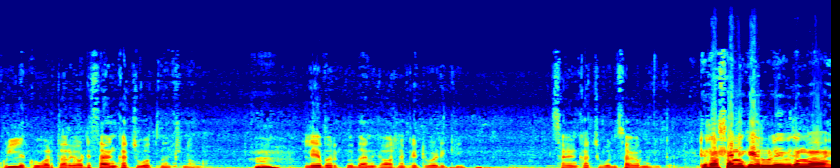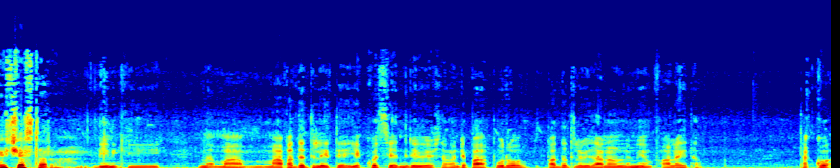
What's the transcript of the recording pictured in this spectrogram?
కూలీలు ఎక్కువ పడతారు కాబట్టి సగం ఖర్చు పోతుంది అంటున్నాము. లేబర్కు దానికి కావాల్సిన పెట్టుబడికి సగం ఖర్చు పోయి సగం మిగులుతుంది. అంటే రసాయనిక ఎరువులు ఏ విధంగా యూజ్ చేస్తారు? దీనికి మా- మా పద్ధతులు అయితే ఎక్కువ సేంద్రియ వ్యవసాయం అంటే పా- పూర్వ పద్ధతుల విధానంలో మేము ఫాలో అవుతాం. తక్కువ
